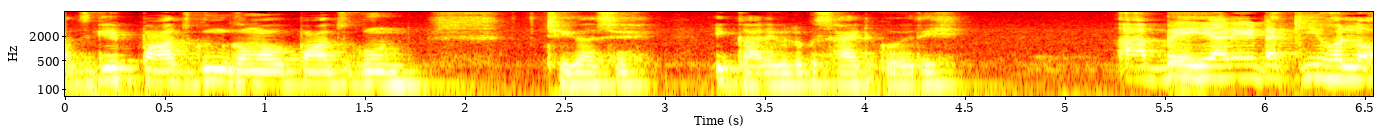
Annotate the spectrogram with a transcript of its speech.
আজকে পাঁচ গুণ কমাবো, পাঁচ গুণ। ঠিক আছে, এই গাড়িগুলোকে সাইড করে দিই। আবে ইয়ার এটা কি হলো?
